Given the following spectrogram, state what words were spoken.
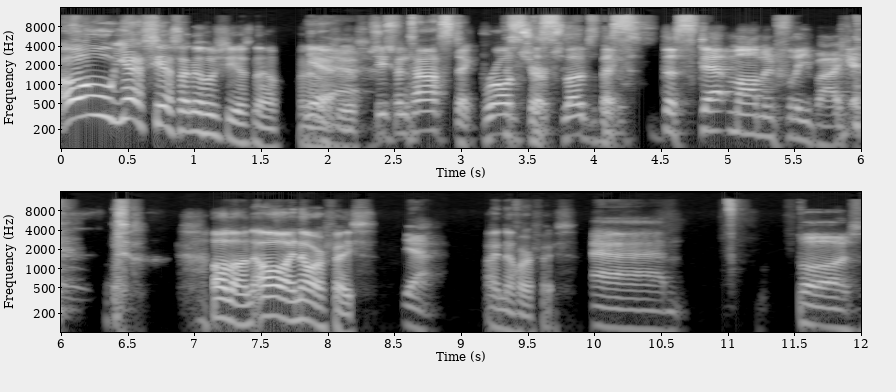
Oh yes, yes, I know who she is now. I know yeah, who she is. she's fantastic. Broadchurch, the, loads of the. The stepmom in Fleabag. Hold on. Oh, I know her face. yeah. I know her face. Um, but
